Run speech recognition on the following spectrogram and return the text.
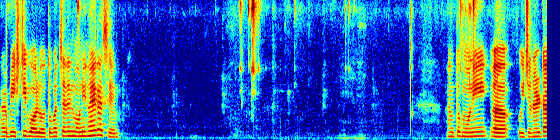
আর বৃষ্টি বলো, তোমার চ্যানেল মনি হয়ে গেছে? আমি তো মনি ওই চ্যানেলটা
